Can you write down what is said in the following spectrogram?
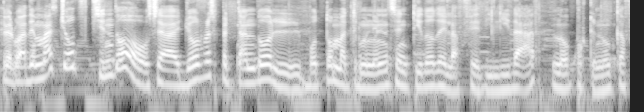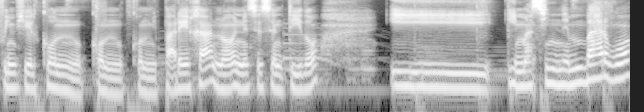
pero además yo siendo, o sea, yo respetando el voto matrimonial en el sentido de la fidelidad, ¿no? Porque nunca fui infiel con, con, con mi pareja, ¿no? En ese sentido. Y, y más sin embargo,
